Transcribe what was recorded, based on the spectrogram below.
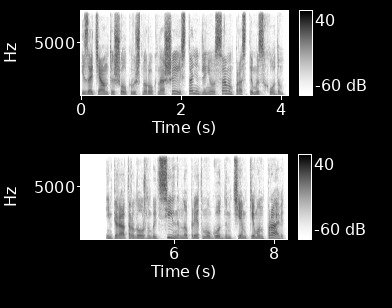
И затянутый шелковый шнурок на шее станет для него самым простым исходом. Император должен быть сильным, но при этом угодным тем, кем он правит.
